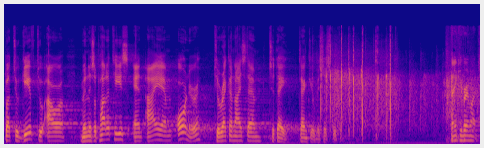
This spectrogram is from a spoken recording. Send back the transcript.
but to give to our municipalities, and I am honored to recognize them today. Thank you, Mr. Speaker. Thank you very much.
